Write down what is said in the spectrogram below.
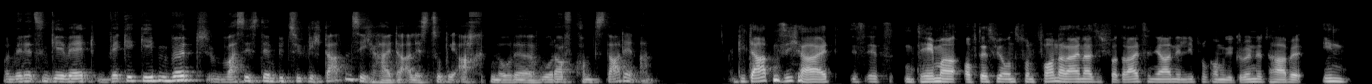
Und wenn jetzt ein Gerät weggegeben wird, was ist denn bezüglich Datensicherheit da alles zu beachten oder worauf kommt es da denn an? die Datensicherheit ist jetzt ein Thema, auf das wir uns von vornherein, als ich vor 13 Jahren in Librocom gegründet habe, in,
